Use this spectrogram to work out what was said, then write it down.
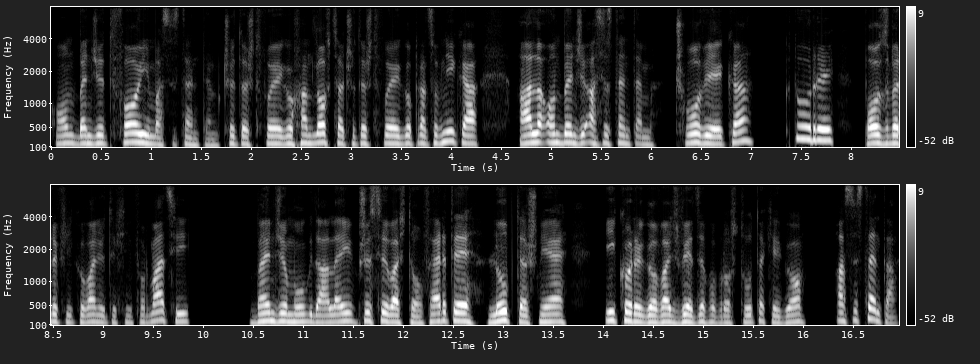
on będzie Twoim asystentem, czy też Twojego handlowca, czy też Twojego pracownika, ale on będzie asystentem człowieka, który po zweryfikowaniu tych informacji będzie mógł dalej przysyłać te oferty lub też nie i korygować wiedzę po prostu takiego asystenta.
